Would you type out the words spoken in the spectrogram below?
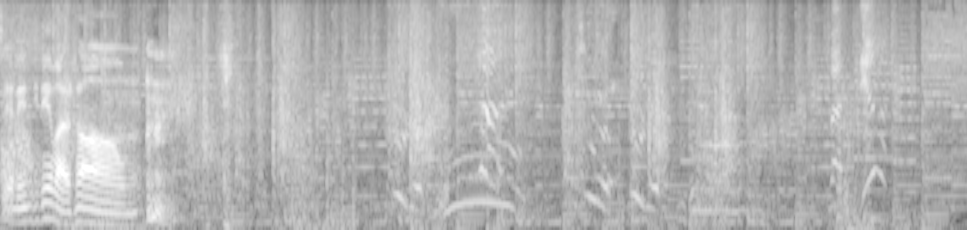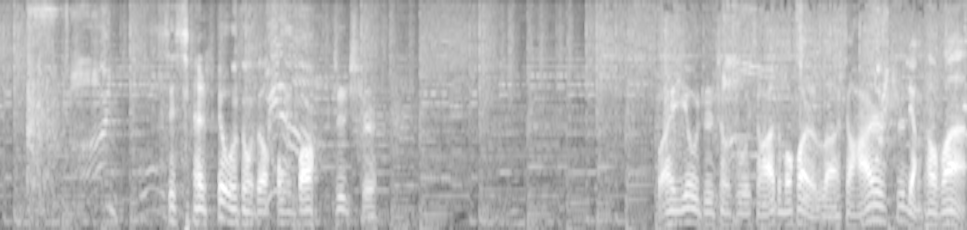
剑灵今天晚上 谢谢 六总的红包支持，欢迎幼稚生出。小孩怎么换人了？小孩是两套方案，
